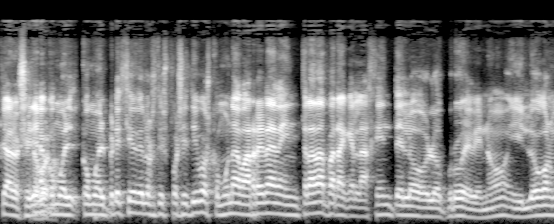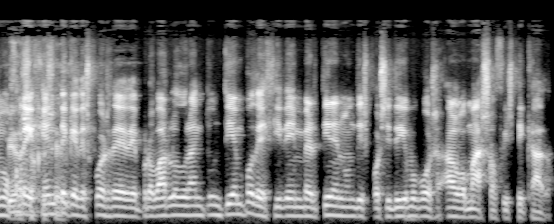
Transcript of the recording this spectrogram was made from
Claro, sería como, el, como el precio de los dispositivos, como una barrera de entrada para que la gente lo, pruebe, ¿no? Y luego a lo mejor hay gente que después de, de, probarlo durante un tiempo decide invertir en un dispositivo pues algo más sofisticado.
